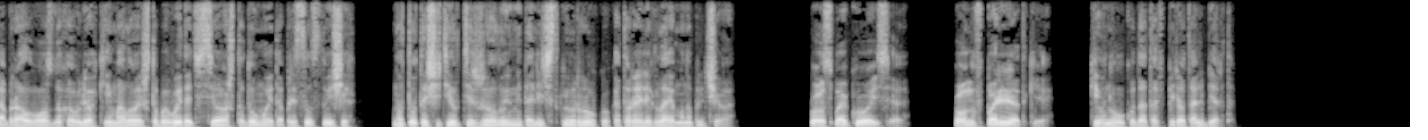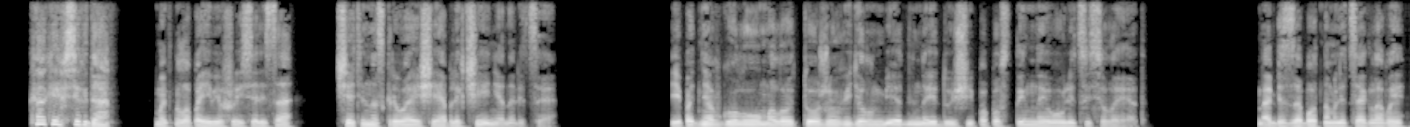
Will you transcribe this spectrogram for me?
Набрал воздуха в легкий малой, чтобы выдать все, что думает о присутствующих, но тут ощутил тяжелую металлическую руку, которая легла ему на плечо. «Успокойся. Он в порядке», — кивнул куда-то вперед Альберт. «Как и всегда», — мыкнула появившаяся лиса, тщательно скрывающая облегчение на лице. И, подняв голову, малой тоже увидел медленно идущий по пустынной улице силуэт. На беззаботном лице главы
